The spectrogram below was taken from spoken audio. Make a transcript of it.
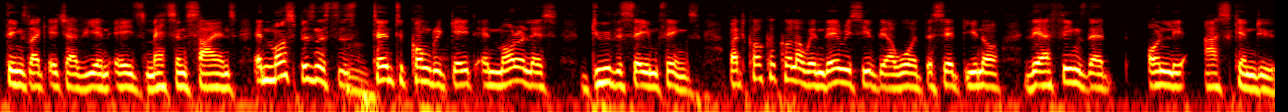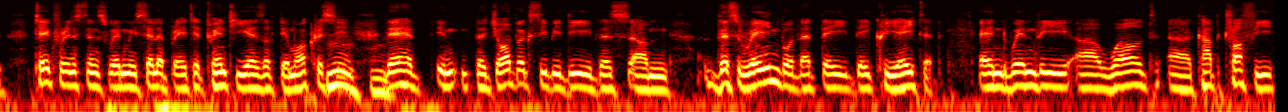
things like HIV and AIDS, maths and science. And most businesses mm. tend to congregate and more or less do the same things. But Coca Cola, when they received the award, they said, you know, there are things that only us can do. Take, for instance, when we celebrated 20 years of democracy, mm, mm. they had in the Joburg CBD this um, this rainbow that they they created. And when the uh, World uh, Cup trophy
